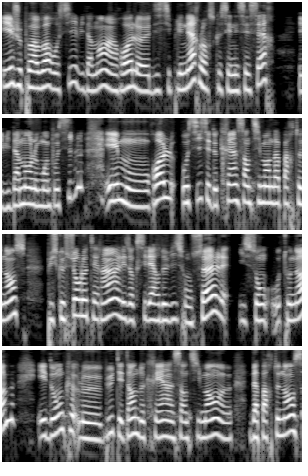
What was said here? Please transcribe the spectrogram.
Et je peux avoir aussi évidemment un rôle euh, disciplinaire lorsque c'est nécessaire évidemment le moins possible. Et mon rôle aussi, c'est de créer un sentiment d'appartenance, puisque sur le terrain, les auxiliaires de vie sont seuls, ils sont autonomes, et donc le but étant de créer un sentiment euh, d'appartenance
